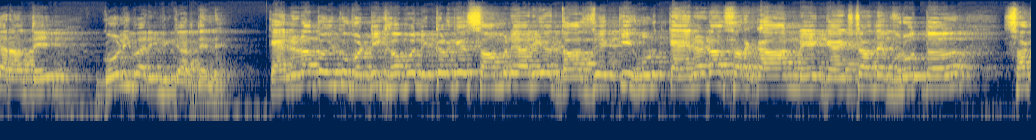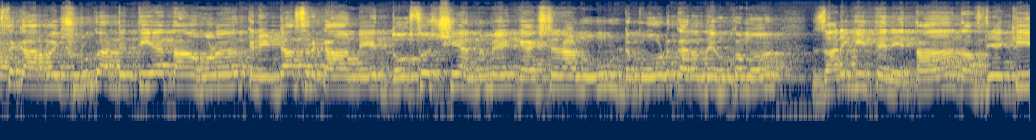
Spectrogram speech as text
ਘਰਾਂ ਤੇ ਗੋਲੀਬਾਰੀ ਵੀ ਕਰਦੇ ਨੇ। ਕੈਨੇਡਾ ਤੋਂ ਇੱਕ ਵੱਡੀ ਖਬਰ ਨਿਕਲ ਕੇ ਸਾਹਮਣੇ ਆ ਰਹੀ ਹੈ। ਦੱਸ ਦੇ ਕਿ ਹੁਣ ਕੈਨੇਡਾ ਸਰਕਾਰ ਨੇ ਗੈਂਗਸਟਰਾਂ ਦੇ ਵਿਰੁੱਧ ਸਖਤ ਕਾਰਵਾਈ ਸ਼ੁਰੂ ਕਰ ਦਿੱਤੀ ਹੈ। ਤਾਂ ਹੁਣ ਕੈਨੇਡਾ ਸਰਕਾਰ ਨੇ 296 ਗੈਂਗਸਟਰਾਂ ਨੂੰ ਡਿਪੋਰਟ ਕਰਨ ਦੇ ਹੁਕਮ ਜਾਰੀ ਕੀਤੇ ਨੇ। ਤਾਂ ਦੱਸ ਦਈਏ ਕਿ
